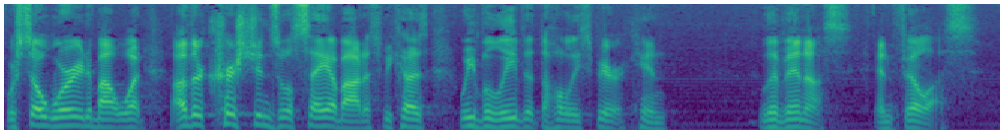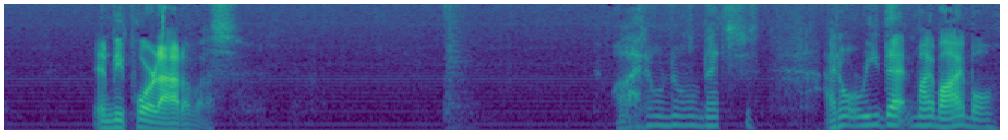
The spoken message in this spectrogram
We're so worried about what other Christians will say about us because we believe that the Holy Spirit can live in us and fill us and be poured out of us. Well, I don't know. That's just, I don't read that in my Bible.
